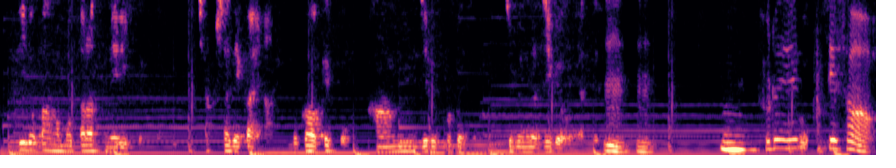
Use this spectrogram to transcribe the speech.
スピード感がもたらすメリットってめちゃくちゃでかいな僕は結構感じることも自分の授業をやってて、うんうん。うん、それってさ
